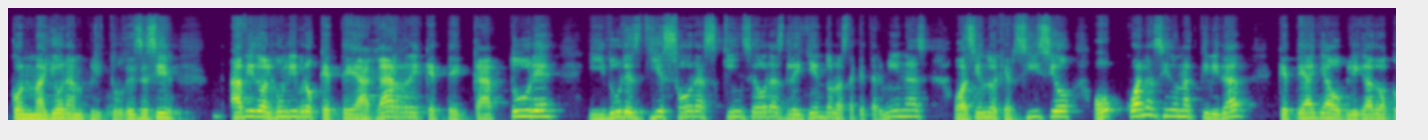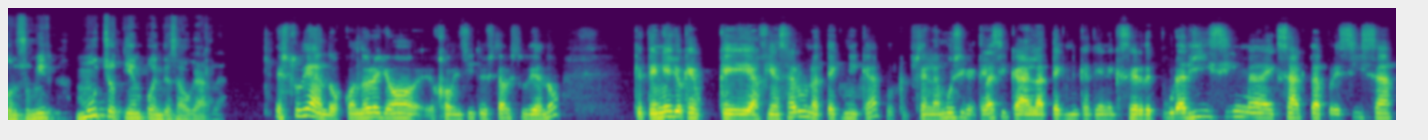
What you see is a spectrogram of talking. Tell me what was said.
con mayor amplitud? Es decir, ¿ha habido algún libro que te agarre, que te capture? Y dures 10 horas, 15 horas leyéndolo hasta que terminas o haciendo ejercicio? ¿O cuál ha sido una actividad que te haya obligado a consumir mucho tiempo en desahogarla? Estudiando, cuando era yo eh, jovencito y estaba estudiando, que tenía yo que, afianzar una técnica, porque pues, en la música clásica la técnica tiene que ser depuradísima, exacta, precisa,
